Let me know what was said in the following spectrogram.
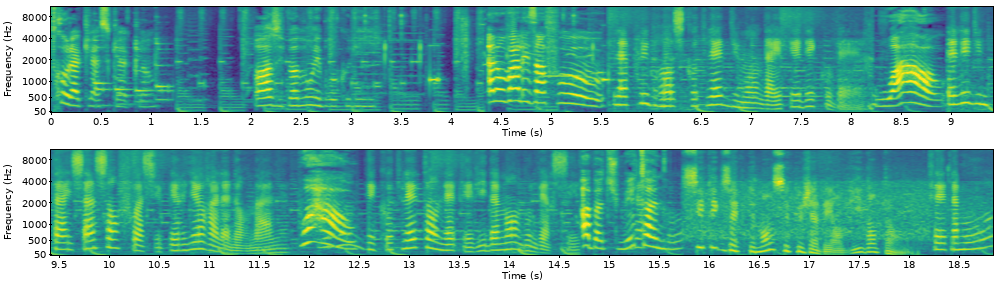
Trop la classe, clin-clin. Oh, c'est pas bon, les brocolis. Allons voir les infos La plus grosse côtelette du monde a été découverte. Waouh Elle est d'une taille 500 fois supérieure à la normale. Le Waouh des côtelettes en est évidemment bouleversé. Ah bah tu m'étonnes C'est exactement ce que j'avais envie d'entendre. Faites l'amour,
